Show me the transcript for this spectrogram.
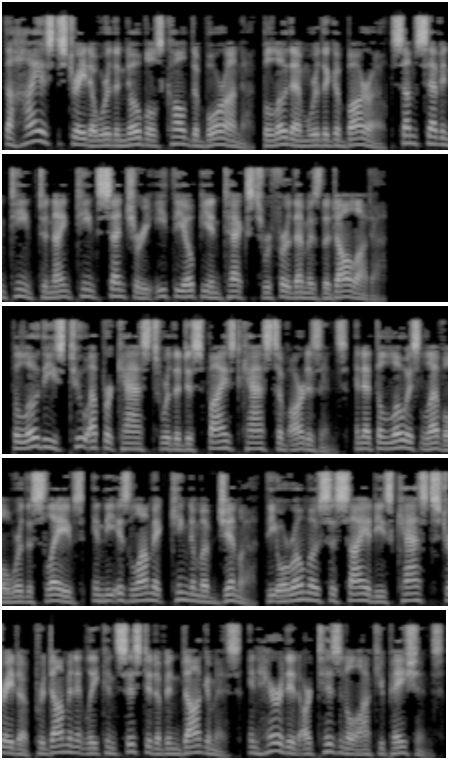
The highest strata were the nobles called the Borana, below them were the Gabaro some 17th to 19th century Ethiopian texts refer them as the Dalata. Below these two upper castes were the despised castes of artisans, and at the lowest level were the slaves. In the Islamic kingdom of Jimma, the Oromo society's caste strata predominantly consisted of endogamous, inherited artisanal occupations.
